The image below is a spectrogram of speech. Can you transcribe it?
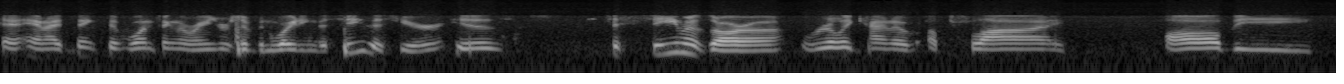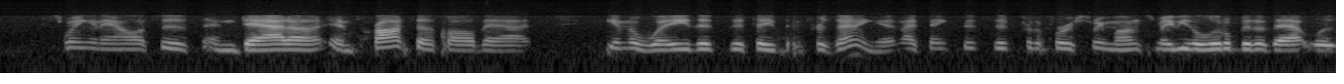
and I think that one thing the Rangers have been waiting to see this year is to see Mazara really kind of apply all the swing analysis and data and process all that in the way that, that they've been presenting it. And I think that, that for the first three months, maybe a little bit of that was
